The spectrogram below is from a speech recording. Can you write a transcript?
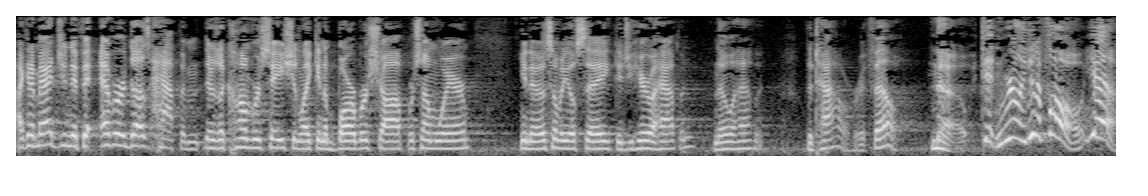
I can imagine if it ever does happen, there's a conversation like in a barber shop or somewhere. You know, somebody will say, did you hear what happened? No, what happened? The tower. It fell. No, it didn't really. Did it fall? Yeah.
